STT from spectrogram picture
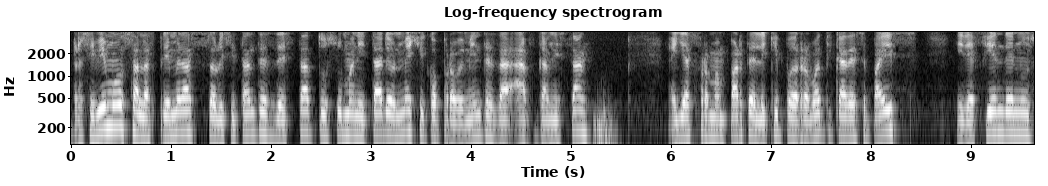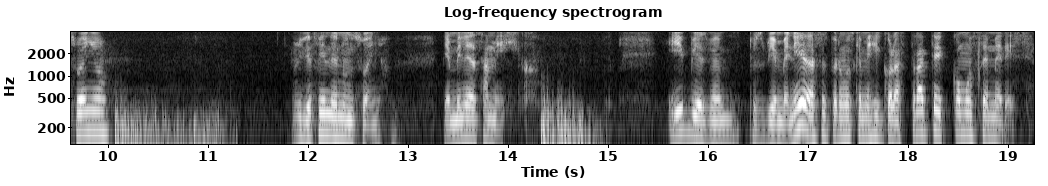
Recibimos a las primeras solicitantes de estatus humanitario en México provenientes de Afganistán. Ellas forman parte del equipo de robótica de ese país y defienden un sueño. Y defienden un sueño. Bienvenidas a México. Y pues, bienvenidas. Esperemos que México las trate como se merece.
